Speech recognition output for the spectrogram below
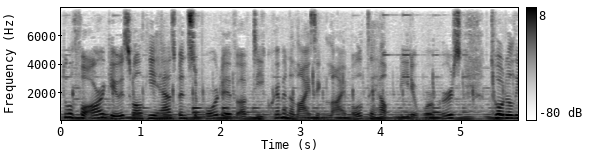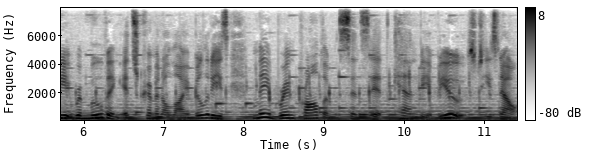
Tulfo argues while he has been supportive of decriminalizing libel to help media workers, totally removing its criminal liabilities may bring problems since it can be abused. He's now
